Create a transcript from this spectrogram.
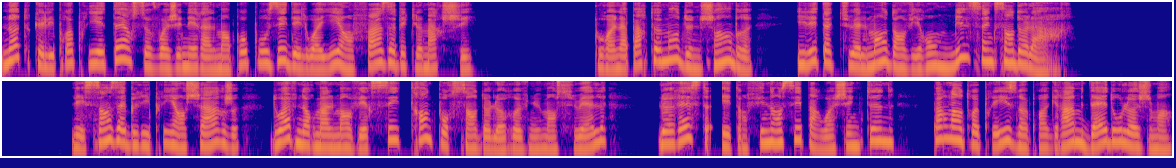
note que les propriétaires se voient généralement proposer des loyers en phase avec le marché. Pour un appartement d'une chambre, il est actuellement d'environ 1500 dollars. Les sans-abri pris en charge doivent normalement verser 30% de leur revenu mensuel, le reste étant financé par Washington par l'entreprise d'un programme d'aide au logement.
